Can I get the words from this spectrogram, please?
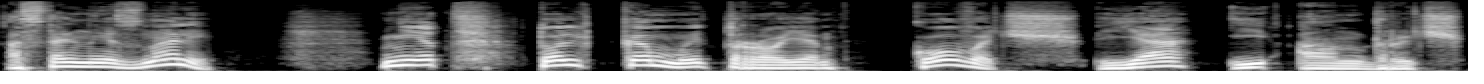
Остальные знали? Нет, только мы трое. Ковач, я и Андрыч.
